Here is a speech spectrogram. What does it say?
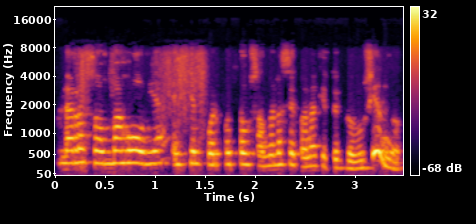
la razón más obvia es que el cuerpo está usando la cetona que estoy produciendo,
